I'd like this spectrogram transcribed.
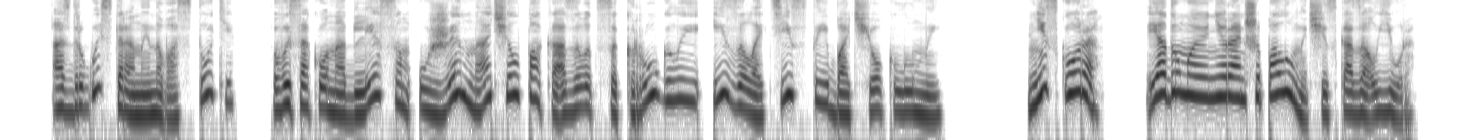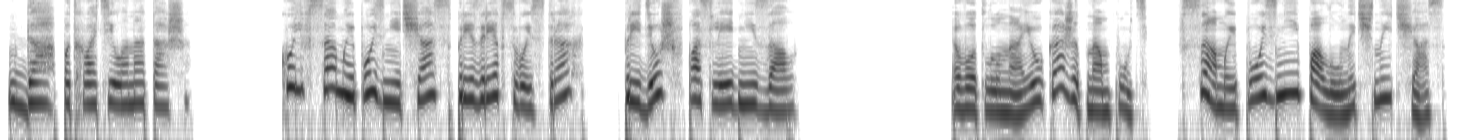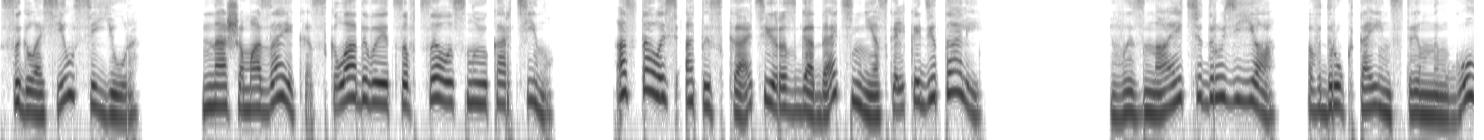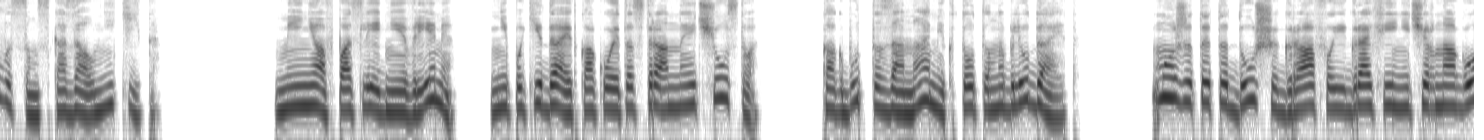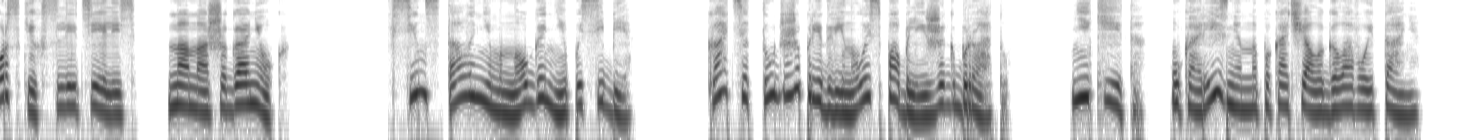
А с другой стороны, на востоке, Высоко над лесом уже начал показываться круглый и золотистый бочок луны. «Не скоро. Я думаю, не раньше полуночи», — сказал Юра. «Да», — подхватила Наташа. «Коль в самый поздний час, презрев свой страх, придешь в последний зал». «Вот луна и укажет нам путь в самый поздний полуночный час», — согласился Юра. Наша мозаика складывается в целостную картину, Осталось отыскать и разгадать несколько деталей. «Вы знаете, друзья», — вдруг таинственным голосом сказал Никита. «Меня в последнее время не покидает какое-то странное чувство, как будто за нами кто-то наблюдает. Может, это души графа и графини Черногорских слетелись на наш огонек. Всем стало немного не по себе. Катя тут же придвинулась поближе к брату. «Никита», — укоризненно покачала головой Таня,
